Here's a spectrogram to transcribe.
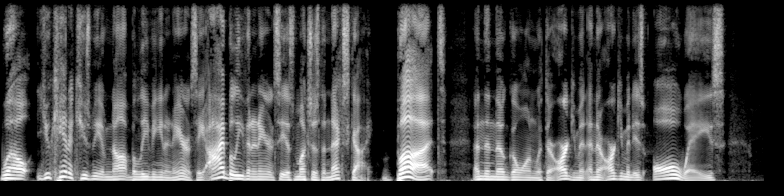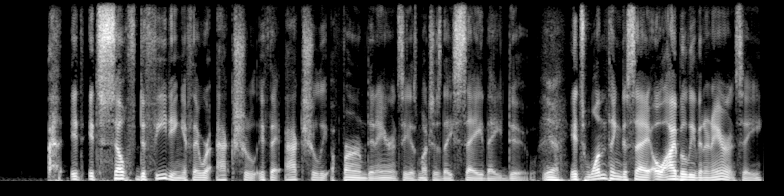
"Well, you can't accuse me of not believing in inerrancy. I believe in inerrancy as much as the next guy." But, and then they'll go on with their argument, and their argument is always it, it's self defeating if they were actually if they actually affirmed inerrancy as much as they say they do. Yeah. It's one thing to say, "Oh, I believe in inerrancy,"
